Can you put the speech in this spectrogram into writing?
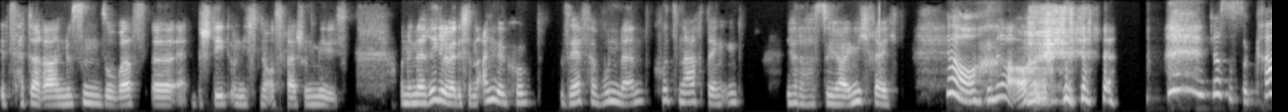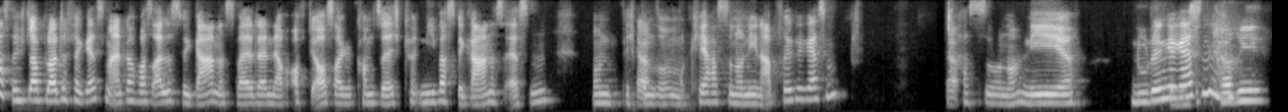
etc., Nüssen, sowas äh, besteht und nicht nur aus Fleisch und Milch. Und in der Regel werde ich dann angeguckt, sehr verwundernd, kurz nachdenkend, ja, da hast du ja eigentlich recht. Ja. Genau. Das ist so krass. Ich glaube, Leute vergessen einfach, was alles vegan ist, weil dann ja auch oft die Aussage kommt, so, ich könnte nie was Veganes essen. Und ich ja. bin so, okay, hast du noch nie einen Apfel gegessen? Ja. Hast du noch nie Nudeln gegessen? Curry,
